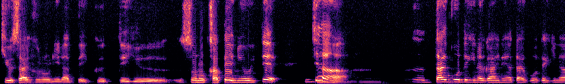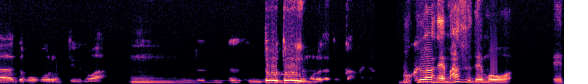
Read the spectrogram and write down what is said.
救済不能になっていくっていう、その過程において、じゃあ、対抗的な概念や対抗的な方法論っていうのは、うん、どうどういうものだと考え？僕はね、まずでも、えっ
